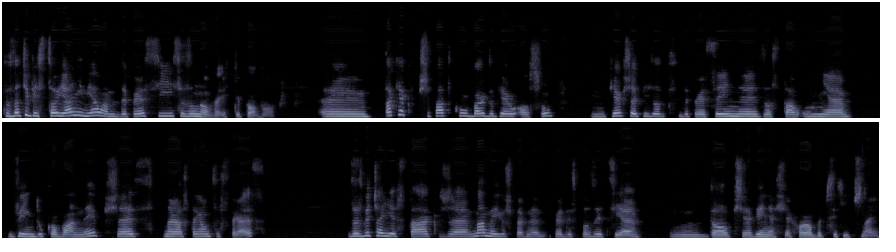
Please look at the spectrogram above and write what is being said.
To znaczy, wiesz co, ja nie miałam depresji sezonowej typowo. Tak jak w przypadku bardzo wielu osób, pierwszy epizod depresyjny został u mnie wyindukowany przez narastający stres. Zazwyczaj jest tak, że mamy już pewne predyspozycje do przejawienia się choroby psychicznej,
